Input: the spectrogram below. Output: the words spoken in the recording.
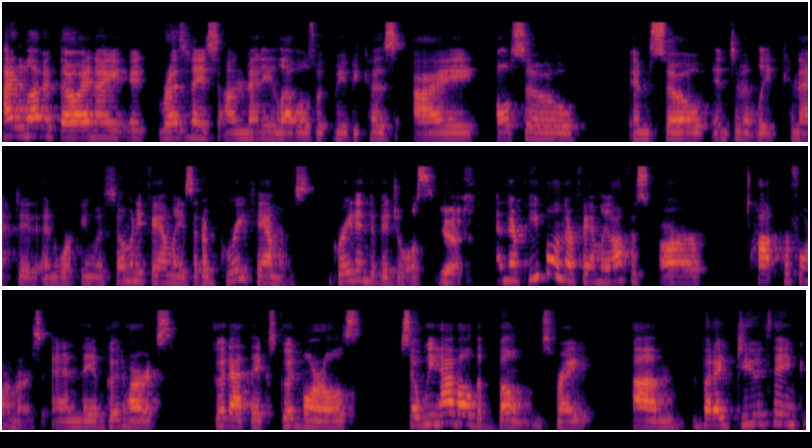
I love it though and i it resonates on many levels with me because i also am so intimately connected and working with so many families that are great families great individuals. Yes. And their people in their family office are top performers and they have good hearts, good ethics, good morals. So we have all the bones, right? Um, but I do think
